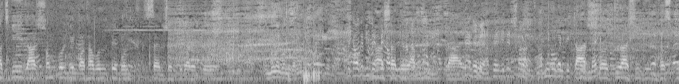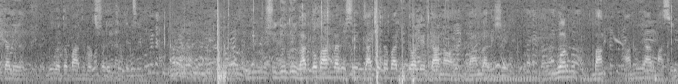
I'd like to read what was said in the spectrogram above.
আজকে যার সম্পর্কে কথা বলতে বলছেন সত্যিকার অর্থে মোবাইল বন্ধ করেন। সাথে আমি প্রায় আপনি চারশো চুরাশি দিন হসপিটালে বিগত পাঁচ বছরে থেকেছি। শুধু দুর্ভাগ্য বাংলাদেশের জাতীয়তাবাদী দলের তা নয় বাংলাদেশের আমি আর মাসুদ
